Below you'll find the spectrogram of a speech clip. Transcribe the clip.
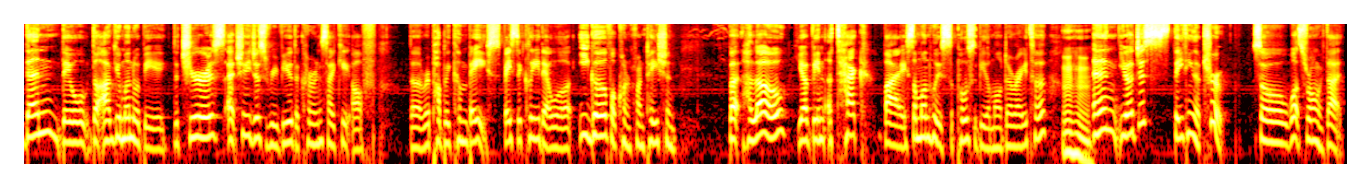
then they will, the argument would be the cheers actually just reveal the current psyche of the Republican base. Basically, they were eager for confrontation. But hello, you have been attacked by someone who is supposed to be a moderator, mm-hmm. and you're just stating the truth. So what's wrong with that?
